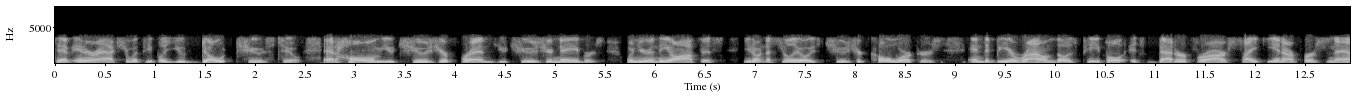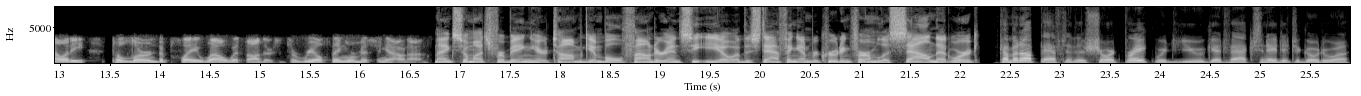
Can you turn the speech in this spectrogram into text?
to have interaction with people you don't choose to. At home, you choose your friends, you choose your neighbors. When you're in the office, you don't necessarily always choose your coworkers. And to be around those people, it's better for our psyche and our personality to learn to play well with others. It's a real thing we're missing out on. Thanks so much for being here, Tom Gimbel, founder and CEO of the staffing and recruiting firm LaSalle Network. Coming up after this short break, would you get vaccinated to go to a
